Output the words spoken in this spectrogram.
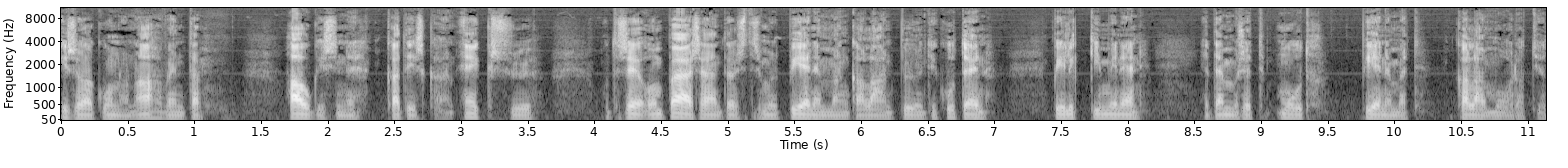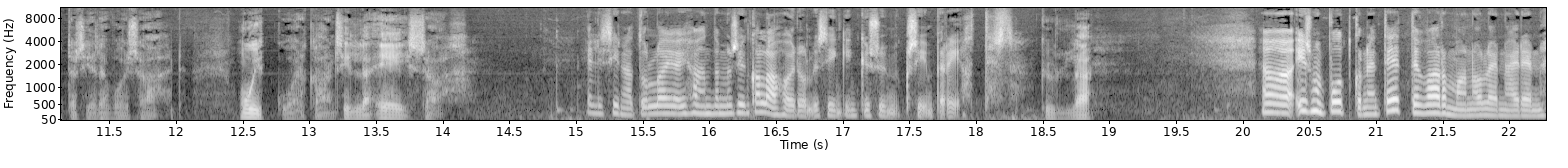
isoa kunnon ahventa, hauki sinne katiskaan eksyy, mutta se on pääsääntöisesti semmoinen pienemmän kalan pyynti, kuten pilkkiminen ja tämmöiset muut pienemmät kalamuodot, joita siellä voi saada. Muikkuakaan sillä ei saa. Eli siinä tullaan jo ihan tämmöisiin kalahoidollisiinkin kysymyksiin periaatteessa. Kyllä. Ismo Putkonen, te ette varmaan ole näiden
